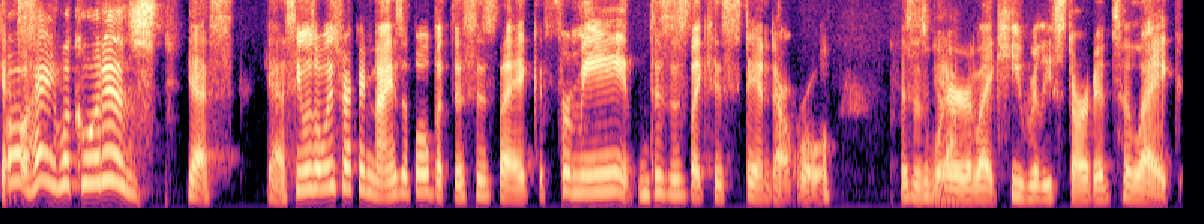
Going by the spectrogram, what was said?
Yes. oh hey, look who it is. Yes. Yes. He was always recognizable, but this is like, for me, this is like his standout role. This is Yeah. where like he really started to like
